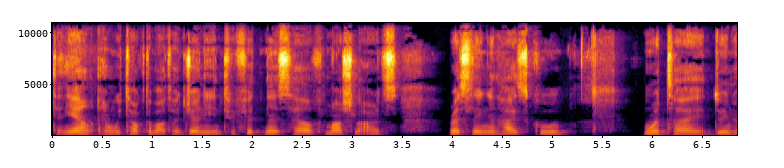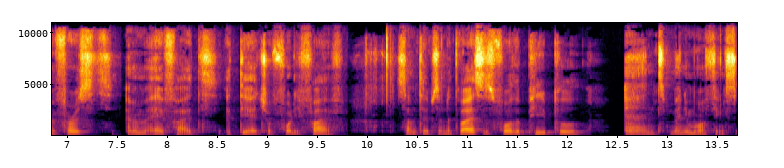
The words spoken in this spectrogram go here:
Danielle, and we talked about her journey into fitness, health, martial arts, wrestling in high school, Muay Thai, doing her first MMA fight at the age of 45, some tips and advices for the people, and many more things.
